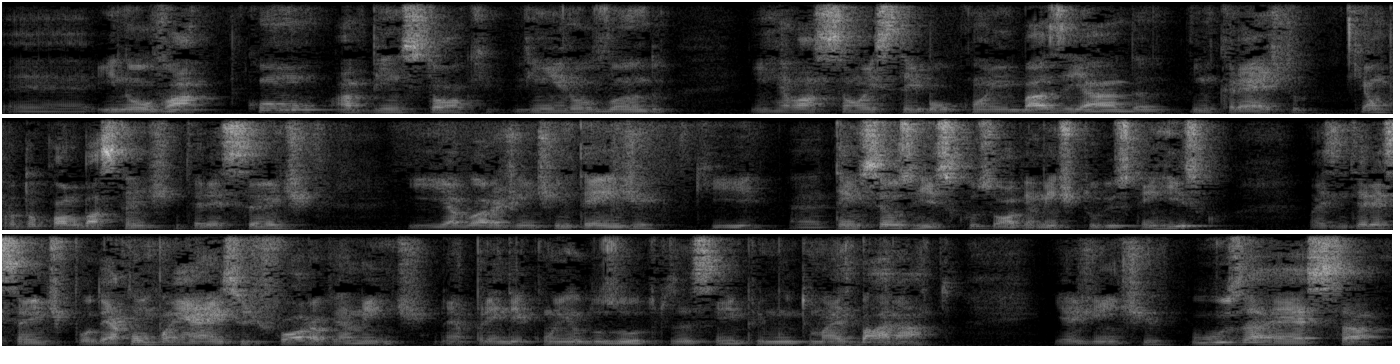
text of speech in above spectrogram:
é, inovar, como a Beanstalk vinha inovando em relação à stablecoin baseada em crédito, que é um protocolo bastante interessante e agora a gente entende que é, tem seus riscos, obviamente tudo isso tem risco, mas interessante poder acompanhar isso de fora, obviamente, né? aprender com o erro dos outros é sempre muito mais barato e a gente usa essa,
